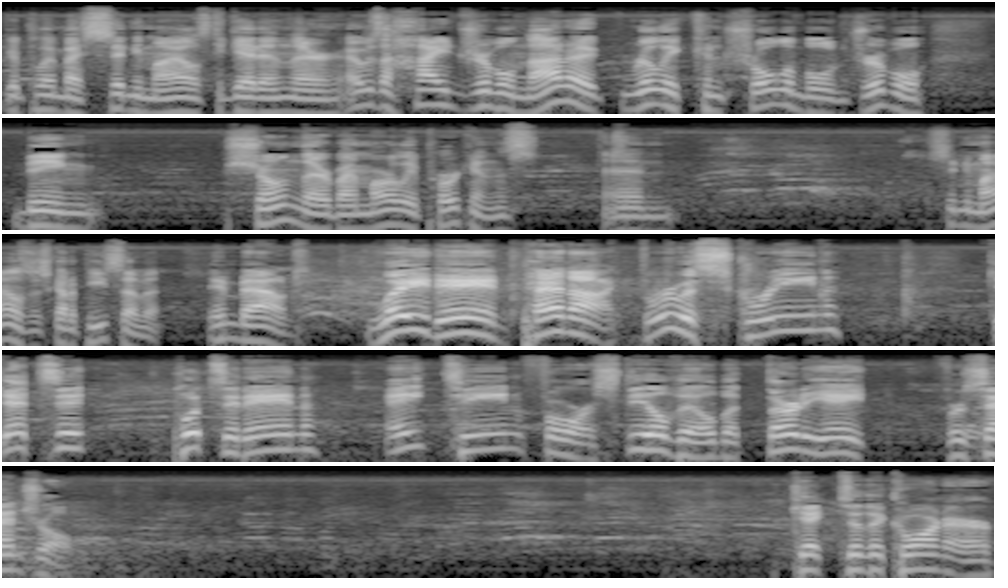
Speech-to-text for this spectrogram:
Good play by Sydney Miles to get in there. It was a high dribble, not a really controllable dribble being shown there by Marley Perkins. And Sydney Miles just got a piece of it. Inbound. Laid in. Pennock through a screen. Gets it. Puts it in. 18 for Steelville, but 38 for Central. Kick to the corner.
